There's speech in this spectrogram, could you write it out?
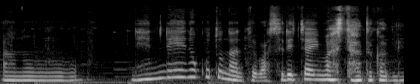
あの年齢のことなんて忘れちゃいましたとかね。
